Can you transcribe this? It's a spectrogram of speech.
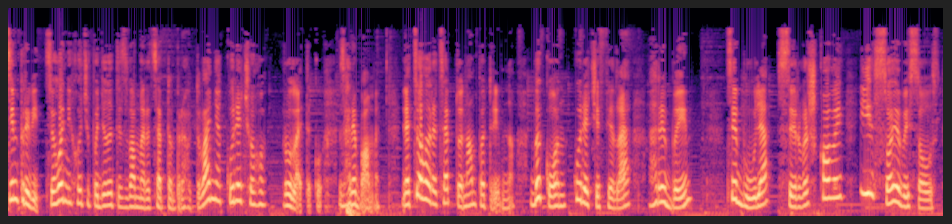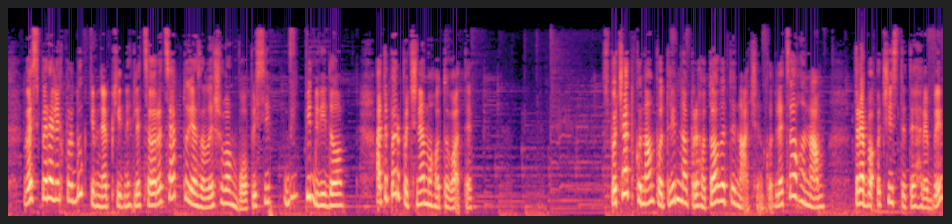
Всім привіт! Сьогодні хочу поділитися з вами рецептом приготування курячого рулетику з грибами. Для цього рецепту нам потрібно бекон, куряче філе, гриби, цибуля, сир вершковий і соєвий соус. Весь перелік продуктів, необхідних для цього рецепту, я залишу вам в описі під відео. А тепер почнемо готувати. Спочатку нам потрібно приготувати начинку. Для цього нам треба очистити гриби,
